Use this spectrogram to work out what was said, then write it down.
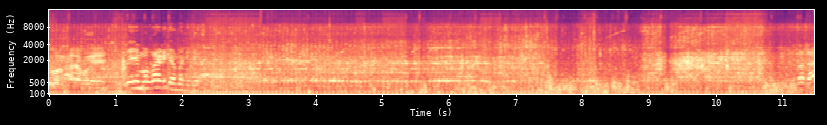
रोड खराब आहे गाडी दमाने घ्या. बघा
